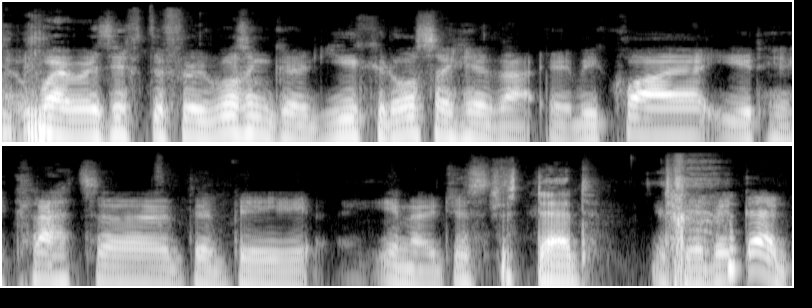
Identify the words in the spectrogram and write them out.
whereas if the food wasn't good, you could also hear that. It'd be quiet, you'd hear clatter, there'd be, you know, just, Just dead. it'd be a bit dead.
